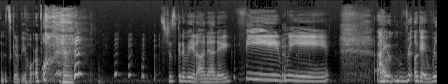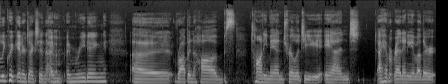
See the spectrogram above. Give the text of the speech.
and it's going to be horrible. It's just gonna be an unending feed me. I re- okay. Really quick interjection. I'm I'm reading uh, Robin Hobb's Tawny Man trilogy, and I haven't read any of other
